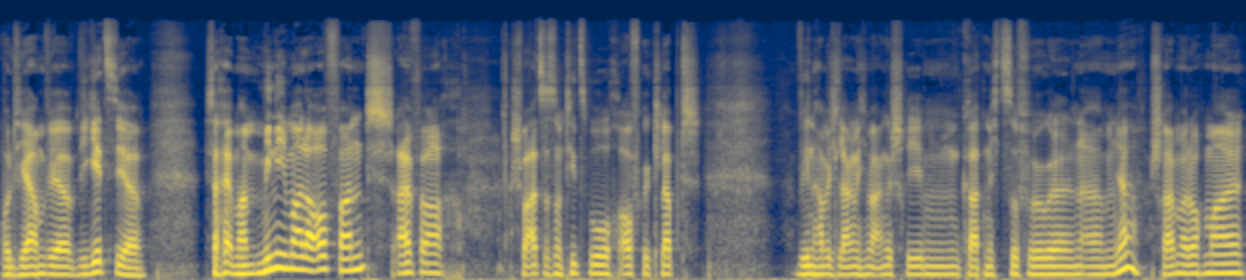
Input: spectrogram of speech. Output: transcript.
Und hier haben wir, wie geht's dir? Ich sage ja immer, minimaler Aufwand, einfach schwarzes Notizbuch aufgeklappt, Wen habe ich lange nicht mehr angeschrieben? Gerade nichts zu vögeln. Ähm, ja, schreiben wir doch mal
